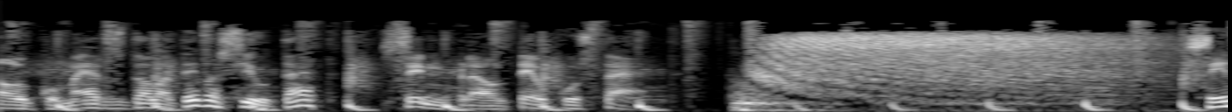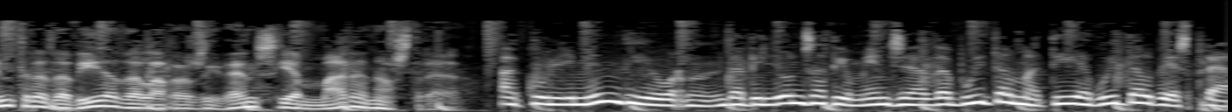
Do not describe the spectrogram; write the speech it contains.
El comerç de la teva ciutat, sempre al teu costat. Centre de dia de la residència Mare Nostra. Acolliment diurn, de dilluns a diumenge, de 8 del matí a 8 del vespre.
